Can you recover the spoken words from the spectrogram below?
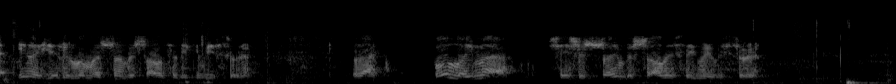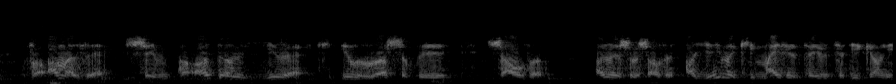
tome ili jednu loma što bešalata dikim visura. Rak, polo ima šeše šojim bešalata stigmi visura. Va amaze, šim a odol jirek ili roša bi šalva. Ono je što šalva. Al jema ki majte tajim tadika oni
